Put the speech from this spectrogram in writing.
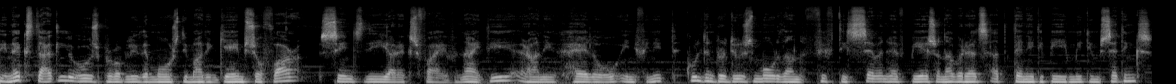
The next title was probably the most demanding game so far, since the RX 590 running Halo Infinite couldn't produce more than 57 FPS on average at 1080p medium settings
